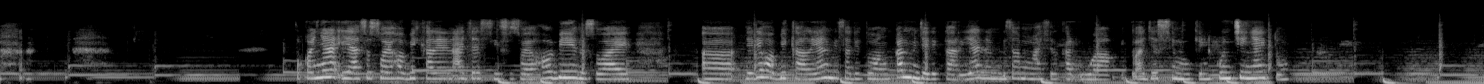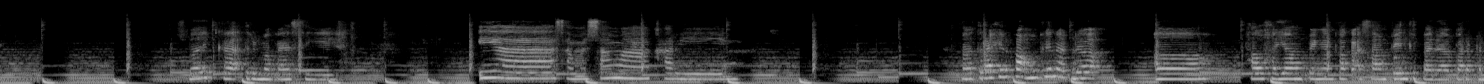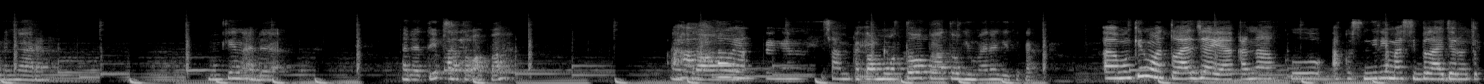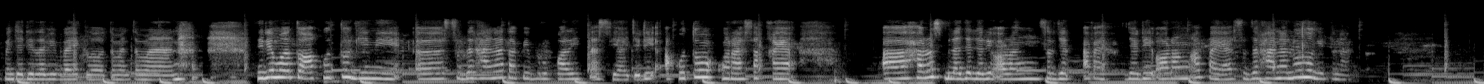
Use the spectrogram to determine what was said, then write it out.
pokoknya ya sesuai hobi kalian aja sih sesuai hobi sesuai uh, jadi hobi kalian bisa dituangkan menjadi karya dan bisa menghasilkan uang. Itu aja sih mungkin kuncinya itu. Baik kak terima kasih. Iya sama-sama Karin. Nah, terakhir kak mungkin ada hal-hal uh, yang pengen kakak sampaikan kepada para pendengar. Mungkin ada ada tips atau apa? Atau hal yang pengen sampai atau moto apa atau gimana gitu kak? Uh, mungkin moto aja ya karena aku aku sendiri masih belajar untuk menjadi lebih baik loh teman-teman. Jadi moto aku tuh gini uh, sederhana tapi berkualitas ya. Jadi aku tuh ngerasa kayak uh, harus belajar dari orang serja apa ya? Jadi orang apa ya sederhana dulu gitu nah.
